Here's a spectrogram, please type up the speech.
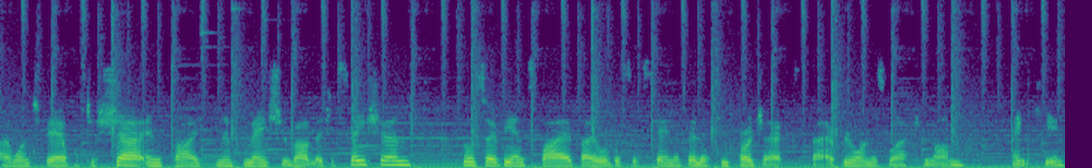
I want to be able to share insights and information about legislation and also be inspired by all the sustainability projects that everyone is working on. Thank you.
